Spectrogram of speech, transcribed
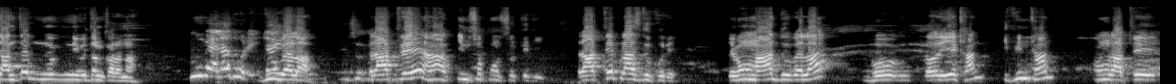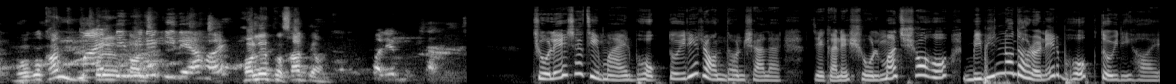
জানতে নিবেদন করানো না। দু বেলা ধরে দু বেলা। রাত্রে হ্যাঁ তিনশো পঁয়ষট্টি দিন। রাত্রে প্লাস দুপুরে। এবং মা দুবেলা ভোগ ইয়ে খান টিফিন খান এবং রাত্রে ভোগও খান দুপুরে হয়? ফলের প্রসাদ দেওয়া হয়। ফলের প্রসাদ চলে এসেছি মায়ের ভোগ তৈরির রন্ধনশালায়, যেখানে শোল মাছ সহ বিভিন্ন ধরনের ভোগ তৈরি হয়।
